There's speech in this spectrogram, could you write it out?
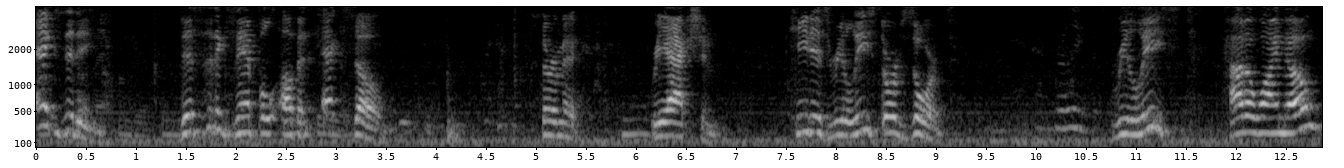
exiting. This is an example of an exothermic reaction. Heat is released or absorbed. Release. Released. How do I know?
